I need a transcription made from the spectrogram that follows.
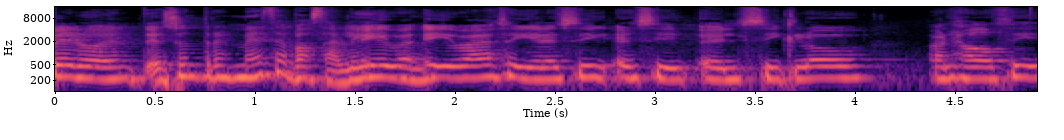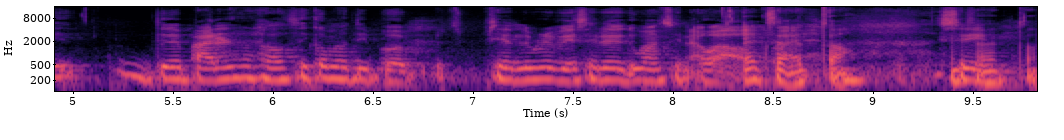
pero en, eso en tres meses va a salir. Iba, iba a seguir el, el, el ciclo unhealthy, de pattern unhealthy como tipo siendo revisited once in a while. Exacto. Sí. Exacto.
